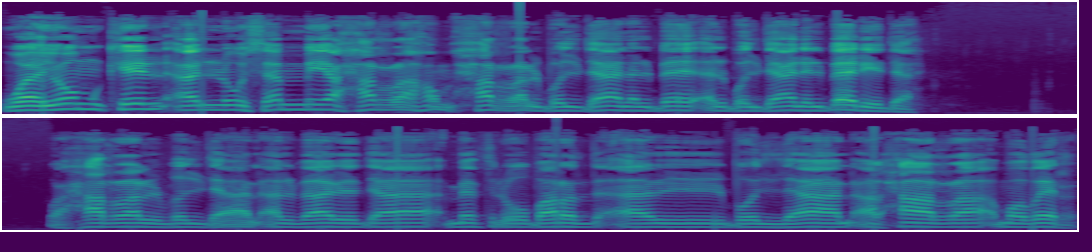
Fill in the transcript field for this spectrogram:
ويمكن أن نسمي حرهم حر البلدان البلدان الباردة. وحر البلدان الباردة مثل برد البلدان الحارة مضر.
